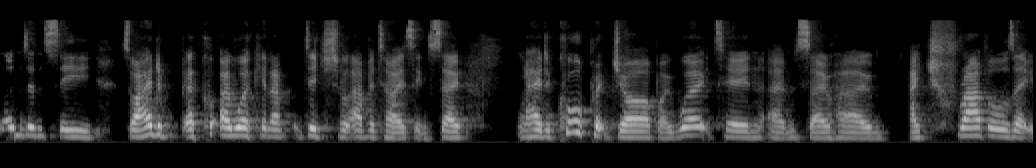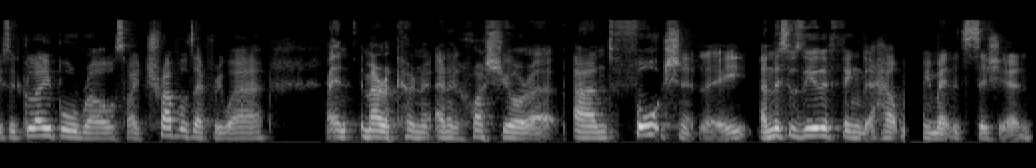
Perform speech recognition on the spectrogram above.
redundancy. So I had a, a I work in digital advertising. So I had a corporate job. I worked in um, Soho. I traveled. It was a global role. So I traveled everywhere in America and, across Europe. And fortunately, and this was the other thing that helped me make the decision,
